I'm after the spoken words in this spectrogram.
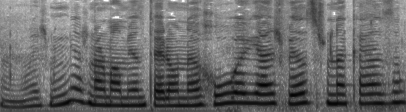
Hum, As minhas normalmente eram na rua e às vezes na casa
